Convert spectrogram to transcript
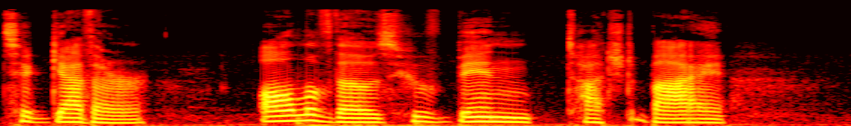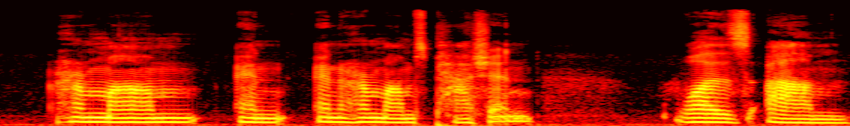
together all of those who've been touched by her mom and and her mom's passion was um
